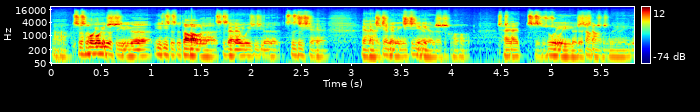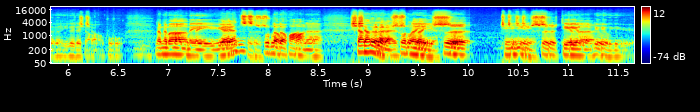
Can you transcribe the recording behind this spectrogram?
啊，之后又是一个，一直到了次贷危机的之前，两千零七年的时候，才止住一个上升的一个一个脚步。那么美元指数的话呢，相对来说呢，也是仅仅是跌了六个月，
